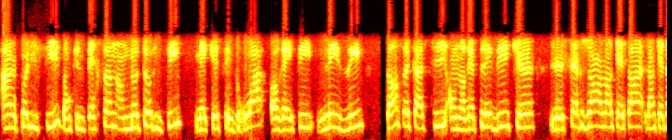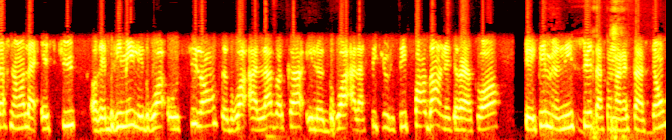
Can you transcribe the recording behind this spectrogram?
à un policier, donc une personne en autorité, mais que ses droits auraient été lésés. Dans ce cas-ci, on aurait plaidé que le sergent, l'enquêteur, l'enquêteur finalement de la SQ aurait brimé les droits au silence, le droit à l'avocat et le droit à la sécurité pendant un interrogatoire qui a été mené suite à son arrestation.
